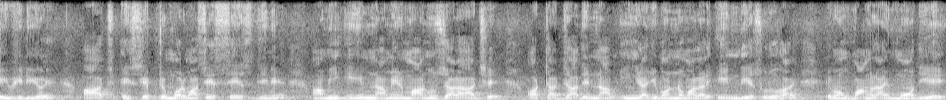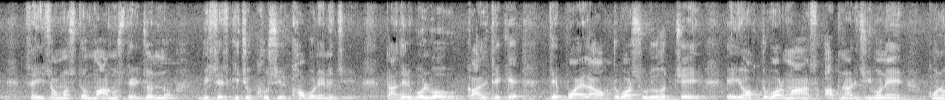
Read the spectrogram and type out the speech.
এই ভিডিওয়ে, আজ এই সেপ্টেম্বর মাসের শেষ দিনে আমি এম নামের মানুষ যারা আছে, অর্থাৎ যাদের নাম ইংরাজি বর্ণমালার এম দিয়ে শুরু হয় এবং বাংলায় ম দিয়ে সেই সমস্ত মানুষদের জন্য বিশেষ কিছু খুশির খবর এনেছি। তাদের বলব, কাল থেকে যে পয়লা অক্টোবর শুরু হচ্ছে, এই অক্টোবর মাস আপনার জীবনে কোনো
